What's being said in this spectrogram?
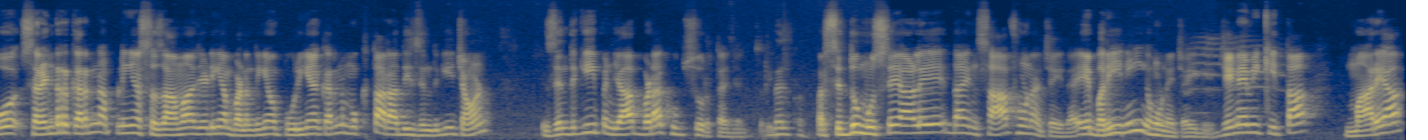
ਉਹ ਸਰੈਂਡਰ ਕਰਨ ਆਪਣੀਆਂ ਸਜ਼ਾਵਾਂ ਜਿਹੜੀਆਂ ਬਣਦੀਆਂ ਉਹ ਪੂਰੀਆਂ ਕਰਨ ਮੁੱਖ ਧਾਰਾ ਦੀ ਜ਼ਿੰਦਗੀ ਚਾਹਣ ਜ਼ਿੰਦਗੀ ਪੰਜਾਬ ਬੜਾ ਖੂਬਸੂਰਤ ਹੈ ਜਗਪ੍ਰੀਤ ਬਿਲਕੁਲ। ਪਰ ਸਿੱਧੂ ਮੂਸੇ ਵਾਲੇ ਦਾ ਇਨਸਾਫ ਹੋਣਾ ਚਾਹੀਦਾ ਇਹ ਬਰੀ ਨਹੀਂ ਹੋਣੇ ਚਾਹੀਦੇ। ਜਿਹਨੇ ਵੀ ਕੀਤਾ ਮਾਰਿਆ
